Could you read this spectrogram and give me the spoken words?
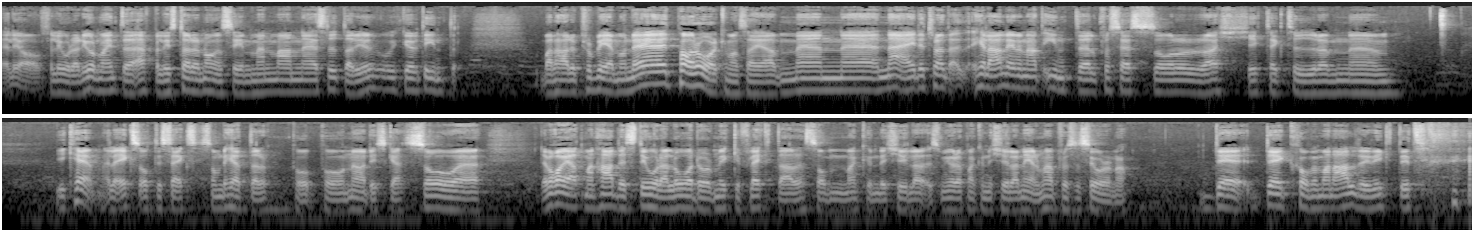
Eller ja, förlorade gjorde man inte. Apple är större än någonsin, men man eh, slutade ju och gick över till Intel man hade problem under ett par år kan man säga. Men eh, nej, det tror jag inte. Hela anledningen att Intel processorarkitekturen eh, gick hem, eller X86 som det heter på, på nördiska. Så eh, det var ju att man hade stora lådor, mycket fläktar som, man kunde kyla, som gjorde att man kunde kyla ner de här processorerna. Det, det kommer man aldrig riktigt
